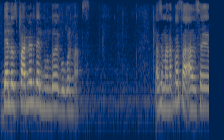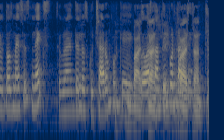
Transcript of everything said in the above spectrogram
de los partners del mundo de Google Maps. La semana pasada, hace dos meses, Next, seguramente lo escucharon porque fue bastante importante. Bastante.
